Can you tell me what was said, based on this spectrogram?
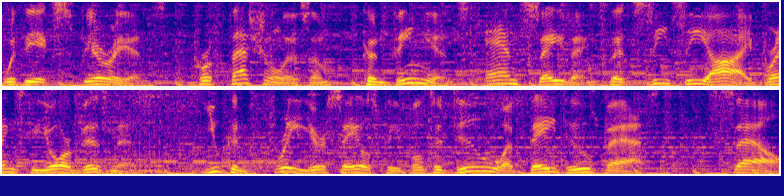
With the experience, professionalism, convenience, and savings that CCI brings to your business, you can free your salespeople to do what they do best sell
